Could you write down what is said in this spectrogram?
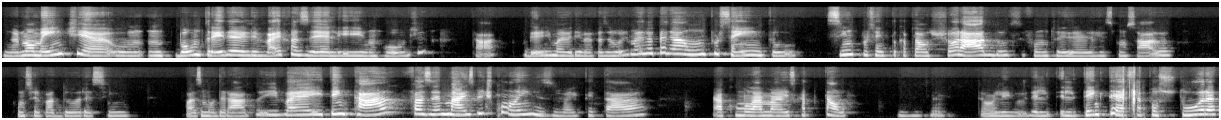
Normalmente, é um, um, bom trader ele vai fazer ali um hold, tá? A grande maioria vai fazer hold, mas vai pegar 1%, 5% do capital chorado, se for um trader responsável, conservador, assim, quase moderado, e vai tentar fazer mais bitcoins, vai tentar acumular mais capital. Né? Então, ele, ele, ele tem que ter essa postura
